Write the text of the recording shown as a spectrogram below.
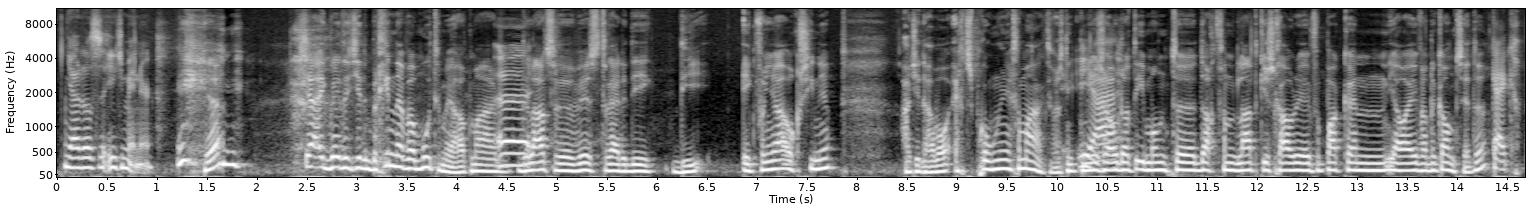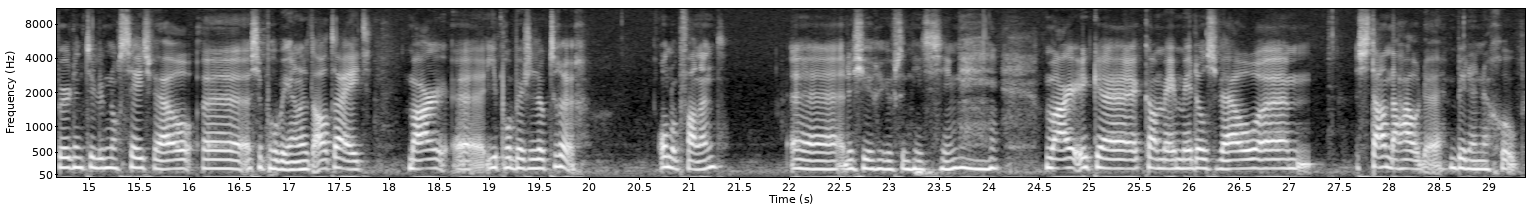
Ja, dat is iets minder. Ja? ja, ik weet dat je in het begin daar wel moeite mee had. Maar Eh, de laatste wedstrijden die, die ik van jou gezien heb... had je daar wel echt sprongen in gemaakt. Het was niet meer Ja. zo dat iemand eh, dacht van... laat ik je schouder even pakken en jou even aan de kant zetten. Kijk, gebeurt natuurlijk nog steeds wel. Eh, ze proberen het altijd. Maar eh, je probeert het ook terug. Onopvallend. Eh, de jury hoeft het niet te zien. maar ik kan me inmiddels wel ehm, staande houden binnen een groep.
